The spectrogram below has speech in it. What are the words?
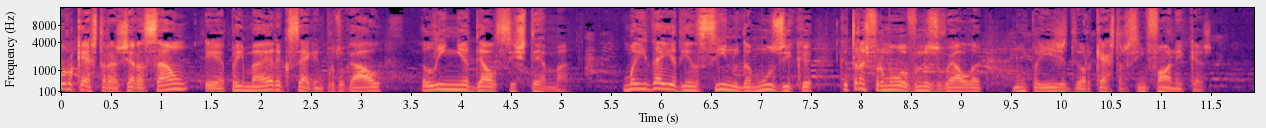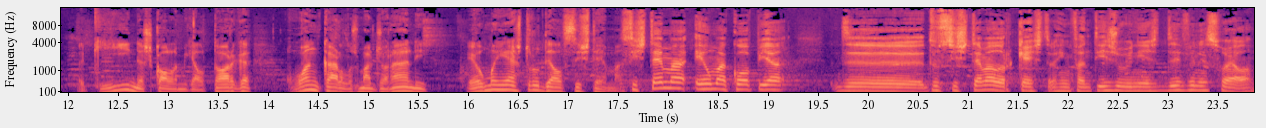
A Orquestra Geração é a primeira que segue em Portugal a linha del Sistema, uma ideia de ensino da música que transformou a Venezuela num país de orquestras sinfónicas. Aqui, na Escola Miguel Torga, Juan Carlos Maggiorani é o maestro del Sistema. O sistema é uma cópia de, do sistema de orquestras infantis juvenis de Venezuela.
